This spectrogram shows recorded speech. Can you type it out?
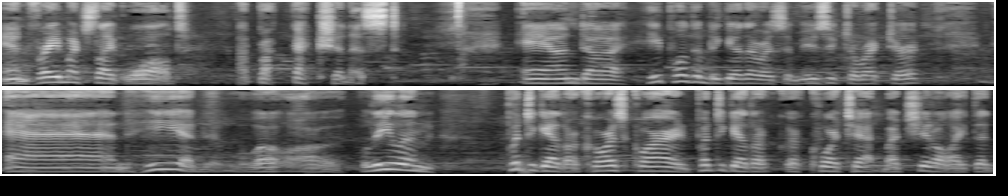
and very much like Walt, a perfectionist. And uh, he pulled them together as a music director, and he had, well, uh, Leland put together a chorus choir and put together a quartet, much you know like the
